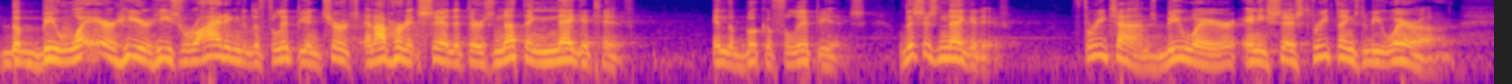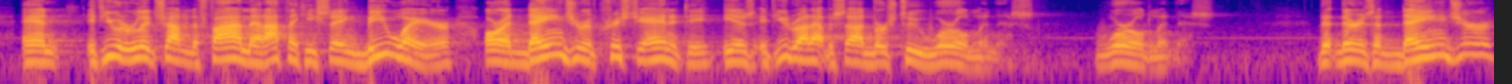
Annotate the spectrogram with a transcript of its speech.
the beware here, he's writing to the Philippian church, and I've heard it said that there's nothing negative in the book of Philippians. This is negative. Three times, beware, and he says three things to beware of. And if you were to really try to define that, I think he's saying beware or a danger of Christianity is, if you'd write out beside verse 2, worldliness. Worldliness. That there is a danger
